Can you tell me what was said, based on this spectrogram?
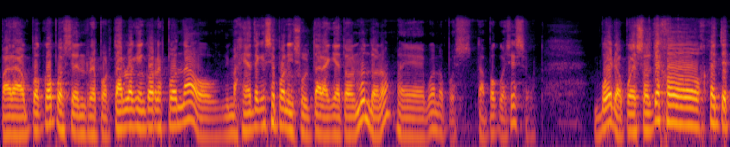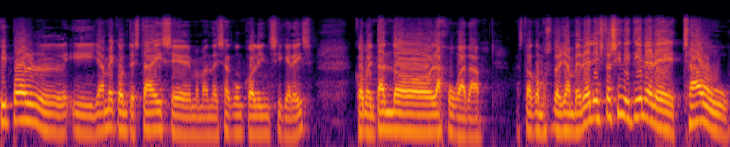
para un poco pues en reportarlo a quien corresponda o imagínate que se pone a insultar aquí a todo el mundo, ¿no? Eh, bueno, pues tampoco es eso. Bueno, pues os dejo gente people y ya me contestáis, eh, me mandáis algún colín si queréis, comentando la jugada. Ha estado con vosotros Jan Bedel y esto es Itinerary. Chao.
